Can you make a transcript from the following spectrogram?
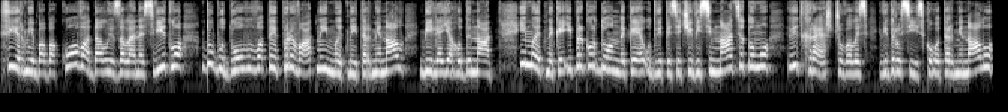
фірмі Бабакова дали зелене світло добудовувати приватний митний термінал біля Ягодина. І митники, і прикордонники у 2018-му відхрещувались від російського терміналу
